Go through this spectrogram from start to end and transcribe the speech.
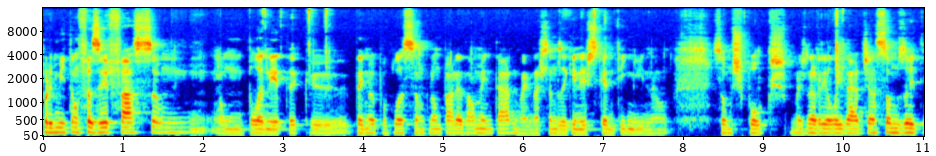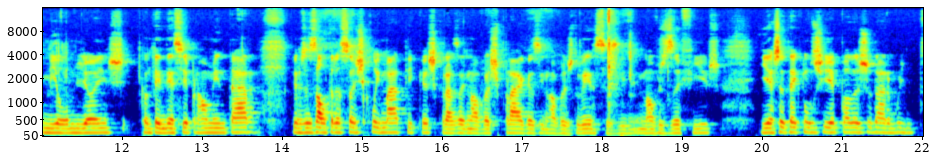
permitam fazer face a um, a um, planeta que tem uma população que não para de aumentar, não é? Nós estamos aqui neste cantinho e não somos poucos, mas na realidade já somos 8 mil milhões, com tendência para aumentar. Temos as alterações climáticas que trazem novas pragas e novas doenças e novos desafios, e esta tecnologia pode ajudar muito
